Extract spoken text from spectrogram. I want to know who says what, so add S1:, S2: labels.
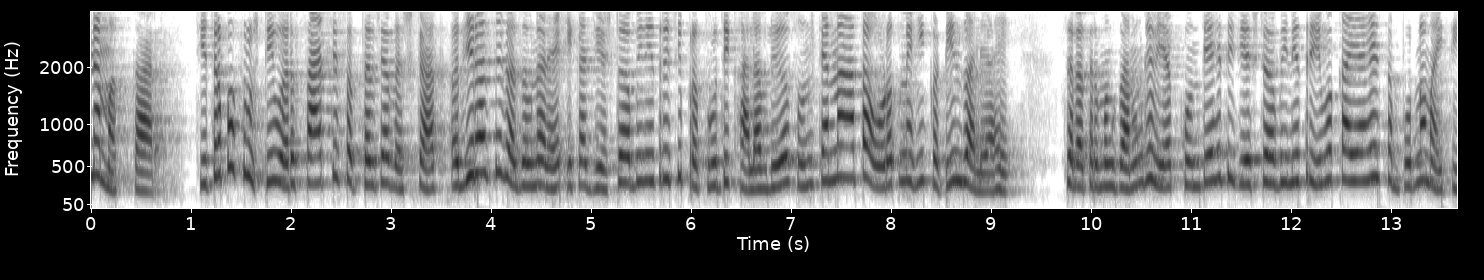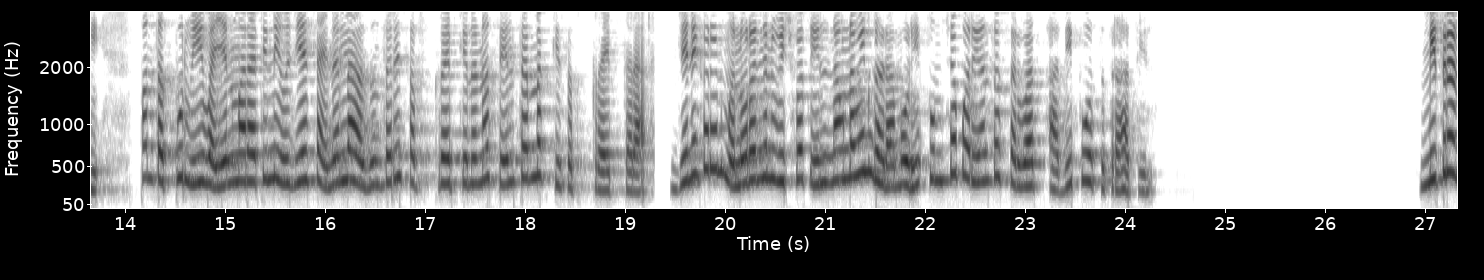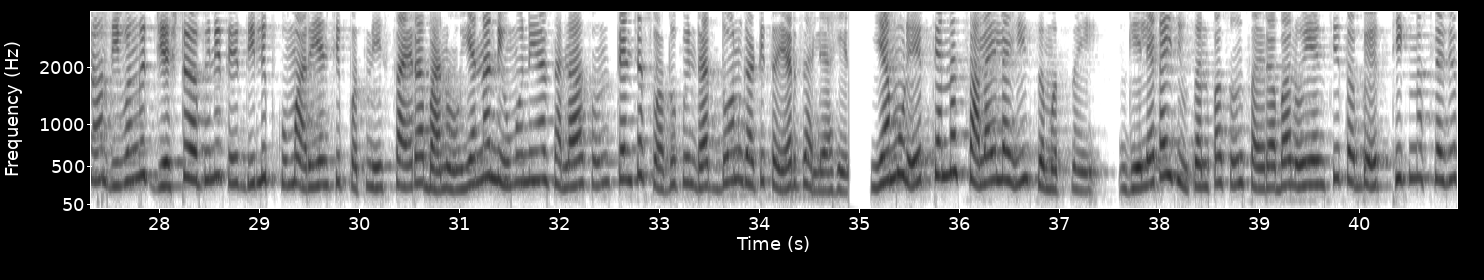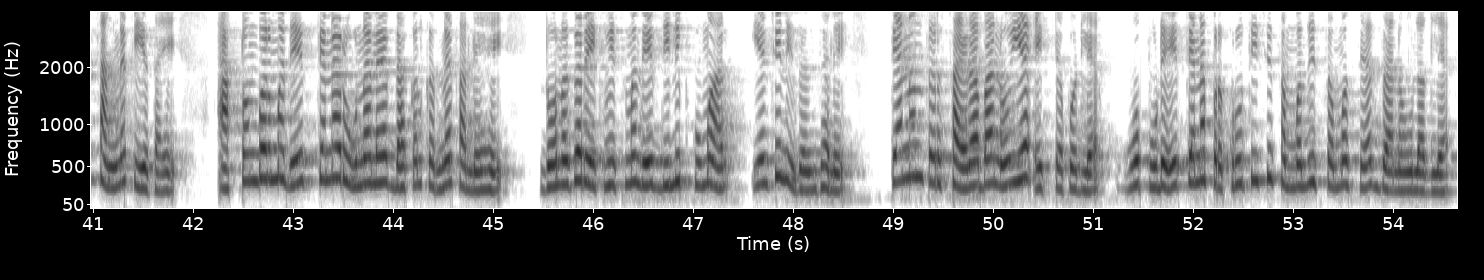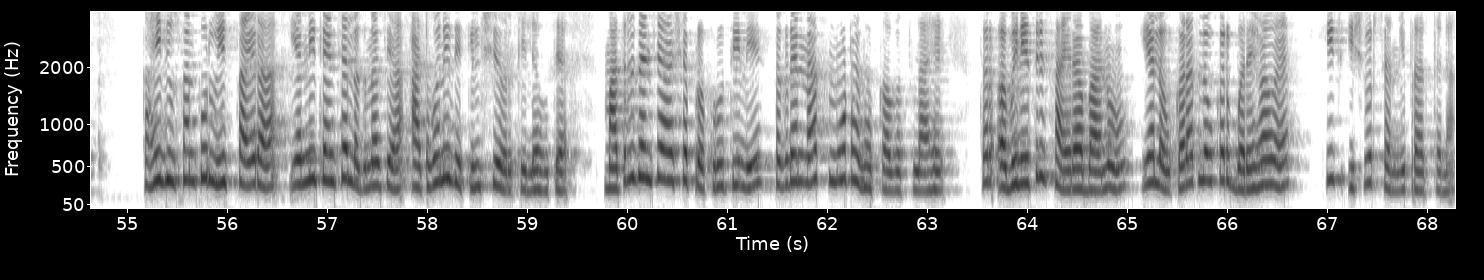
S1: नमस्कार. चित्रपटसृष्टीवर साठ ते सत्तरच्या दशकात अधिराज्य गाजवणाऱ्या एका ज्येष्ठ अभिनेत्रीची प्रकृती खालावली असून त्यांना आता ओळखणेही कठीण झाले आहे. चला तर मग जाणून घेऊयात कोणती आहे ती ज्येष्ठ अभिनेत्री व काय आहे संपूर्ण माहिती. पण तत्पूर्वी वयन मराठी न्यूज या चॅनलला अजून तरी सबस्क्राईब केलं नसेल तर नक्की सबस्क्राईब करा. जेणेकरून मनोरंजन विश्वातील नवनवीन घडामोडी तुमच्यापर्यंत सर्वात आधी पोहोचत राहतील. मित्रांनो दिवंगत ज्येष्ठ अभिनेते दिलीप कुमार यांची पत्नी सायरा बानो यांना न्यूमोनिया झाला असून त्यांच्या स्वादुपिंडात दोन गाठी तयार झाल्या आहेत. यामुळे त्यांना चालायलाही जमत नाही. गेल्या काही दिवसांपासून सायरा बानो यांची तब्येत ठीक नसल्याचे सांगण्यात येत आहे. ऑक्टोंबरमध्ये त्यांना रुग्णालयात दाखल करण्यात आले आहे. दोन हजार एकवीसमध्ये दिलीप कुमार यांचे निधन झाले. त्यानंतर सायरा बानो या एकट्या पडल्या व पुढे त्यांना प्रकृतीशी संबंधित समस्या जाणवू लागल्या. काही दिवसांपूर्वी सायरा यांनी त्यांच्या लग्नाच्या आठवणी देखील शेअर केल्या होत्या. मात्र त्यांच्या अशा प्रकृतीने सगळ्यांनाच मोठा धक्का बसला आहे. तर अभिनेत्री सायरा बानो या लवकरात लवकर बरे व्हाव्या हीच ईश्वरचरणी प्रार्थना.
